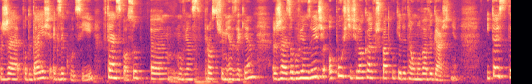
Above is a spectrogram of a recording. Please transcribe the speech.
że poddaje się egzekucji w ten sposób, mówiąc prostszym językiem, że zobowiązuje się opuścić lokal w przypadku, kiedy ta umowa wygaśnie. I to jest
